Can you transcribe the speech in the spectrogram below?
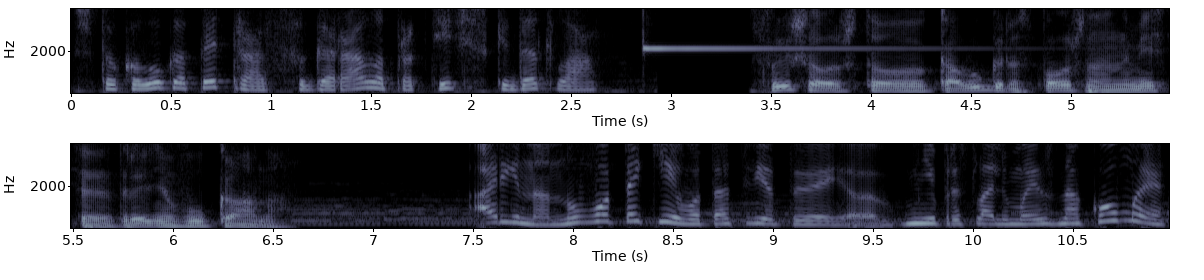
что Калуга пять раз выгорала практически дотла. Слышала, что Калуга расположена на месте древнего вулкана. Арина, ну вот такие вот ответы э, мне прислали мои знакомые.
